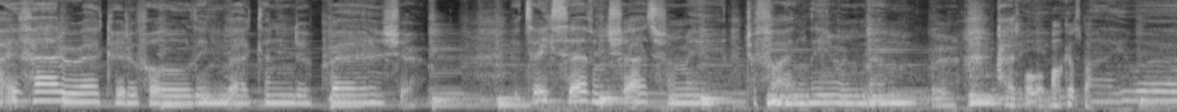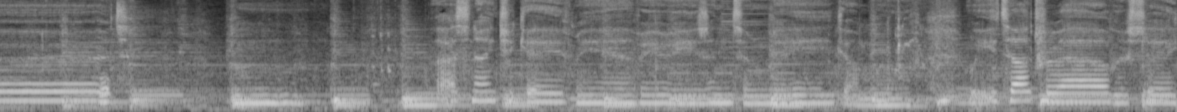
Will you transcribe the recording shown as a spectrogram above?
I've had a record of holding back under pressure. It takes seven shots for me to finally remember how to 어, use 막혔다. my words. Mm. Last night you gave me every reason to make a move. We talked for hours saying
